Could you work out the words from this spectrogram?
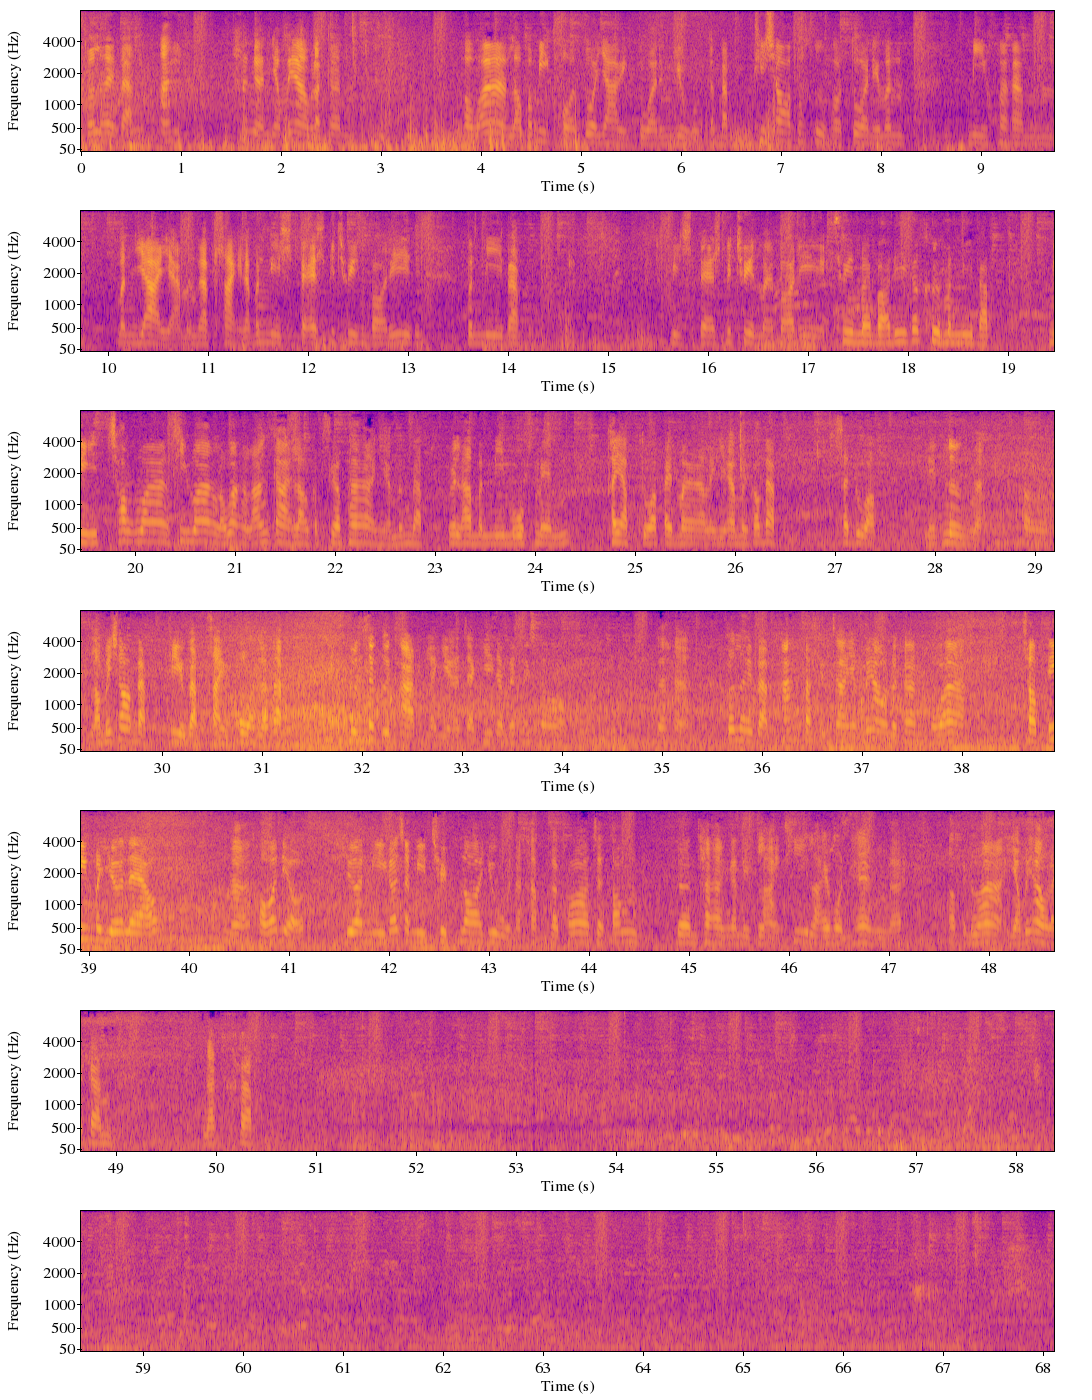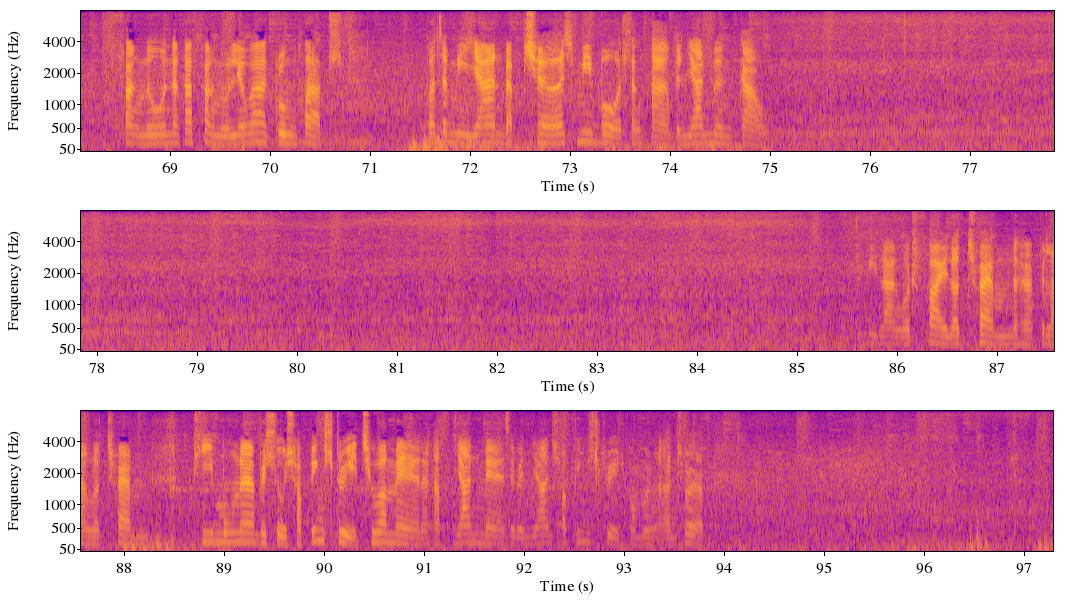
ก็เลยแบบอะถ้างั้นยังไม่เอาละกัน เพราะว่าเราก็มีโค้ดตัวยาวอีกตัวหนึ่งอยู่ แต่แบบที่ชอบก็คือเพราะตัวนี้มันมีความมันใหญ่อะมันแบบใส่แล้วมันมี space between body มันมีแบบมี space between my body between my body ก็คือมันมีแบบมีช่องว่างที่ว่างระหว่างร่างกายเรากับเสื้อผ้าอย่างเงี้ยมันแบบเวลามันมี movement ขยับตัวไปมาอะไรเงี้ยมันก็แบบสะดวกนิดนึงอะ เออเราไม่ชอบแบบฟีลแบบใส่โค้ดแล้วแบบรู้สึกอึดอัดอะไรเงี้ยแจ็คกี้จะไม่ค่อยชอบนะฮะก็เลยแบบอะตัดสินใจยังไม่เอาแล้วกัน เพราะว่าช้อปปิ้งไปเยอะแล้วนะเพราะว่าเดี๋ยวเดือนนี้ก็จะมีทริปรออยู่นะครับ แล้วก็จะต้องเดินทางกันอีกหลายที่หลายหนแห่งนะเอาเป็นว่ายังไม่เอาแล้วกันนะครับ ฝั่งนู้นนะครับ ฝั่งนู้นเรียกว่ากรุงพลัดก็จะมีย่านแบบเชิร์ชมีโบสถ์ต่างๆ เป็นย่านเมืองเก่า มีรางรถไฟ รถแทรมนะฮะ เป็นรางรถแทรมที่มุ่งหน้าไปสู่ช้อปปิ้งสตรีทชื่อว่าแมร์นะครับ ย่านแมร์จะเป็นย่านช้อปปิ้งสตรีทของเมืองอันเวิร์ป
